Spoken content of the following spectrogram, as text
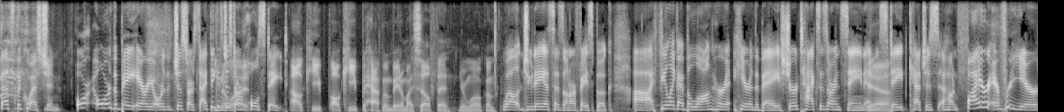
That's the question. Or or the Bay Area, or the just our. I think You it's just our whole state. I'll keep I'll keep half moon bay to myself then. You're welcome. Well, Judea says on our Facebook, uh, I feel like I belong her here in the Bay. Sure, taxes are insane and the state catches on fire every year,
